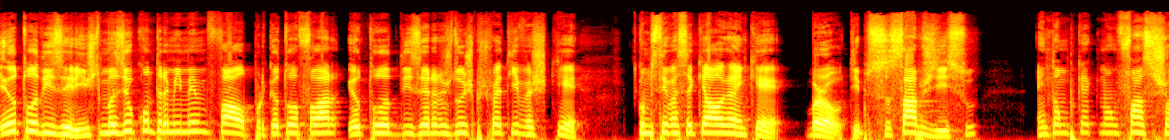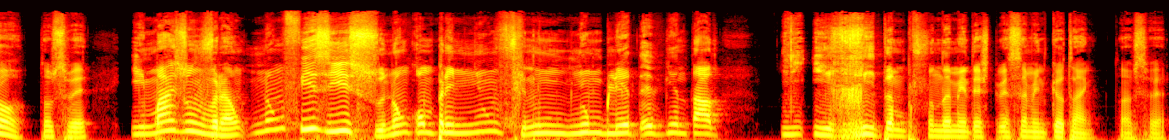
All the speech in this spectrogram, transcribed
estou a dizer isto, mas eu contra mim mesmo falo, porque eu estou a falar, eu estou a dizer as duas perspectivas, que é como se tivesse aqui alguém que é, bro, tipo, se sabes disso, então porque é que não fazes só? Estão a perceber? E mais um verão, não fiz isso, não comprei nenhum, nenhum bilhete adiantado. E irrita-me profundamente este pensamento que eu tenho. Estão a perceber?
